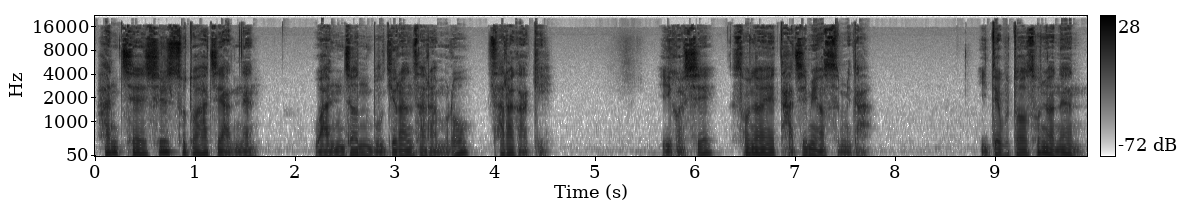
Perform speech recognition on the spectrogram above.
한 채 실수도 하지 않는 완전 무결한 사람으로 살아가기. 이것이 소녀의 다짐이었습니다. 이때부터 소녀는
